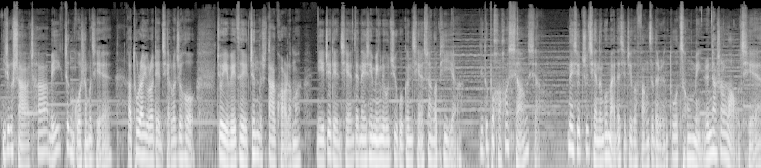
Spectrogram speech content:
你这个傻叉，没挣过什么钱啊，突然有了点钱了之后，就以为自己真的是大款了吗？你这点钱在那些名流巨贾跟前算个屁呀！你都不好好想想。那些之前能够买得起这个房子的人多聪明，人家是老钱，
